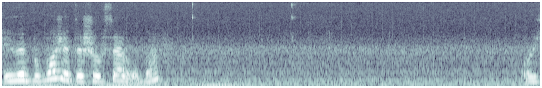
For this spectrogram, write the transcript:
і ви побачите, що все робить. Ось.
